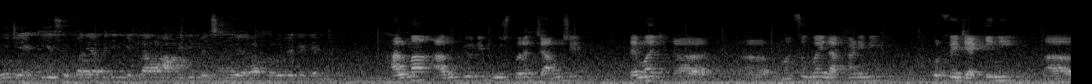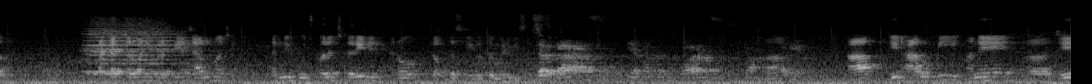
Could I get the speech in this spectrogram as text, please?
જો જેકીએ સુપારી આપી હતી કેટલામાં આપી હતી પૈસાનો વ્યવહાર થયો છે કે કેમ? હાલમાં આરોપીઓની પૂછપરછ ચાલુ છે. તેમજ મનસુખભાઈ લાખાણીની ઉર્ફે જેકીની અટક કરવાની પ્રક્રિયા ચાલુમાં છે. એમની પૂછપરછ કરીને એનો ચોક્કસ વિગતો મેળવી શકશે. આ જે આરોપી અને જે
